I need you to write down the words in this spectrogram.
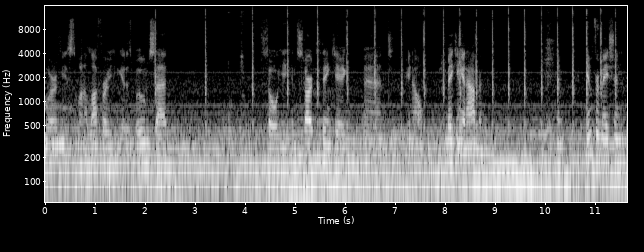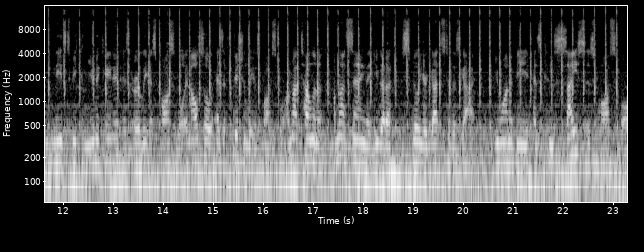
or if he's on a luffer he can get his boom set. So he can start thinking and you know making it happen. In- information needs to be communicated as early as possible and also as efficiently as possible. I'm not telling a, i'm not saying that you gotta spill your guts to this guy you want to be as concise as possible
